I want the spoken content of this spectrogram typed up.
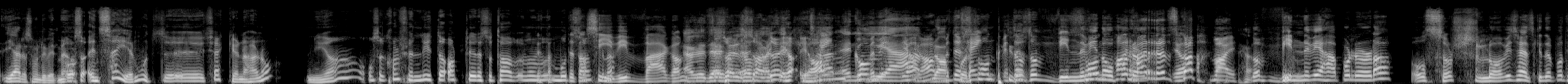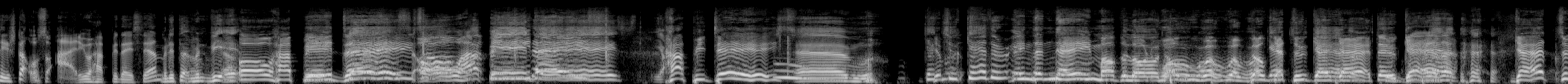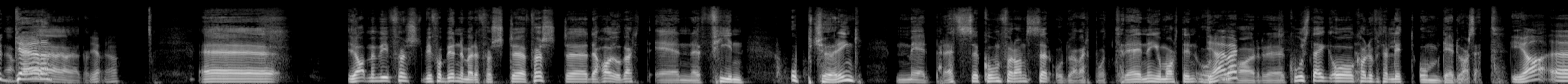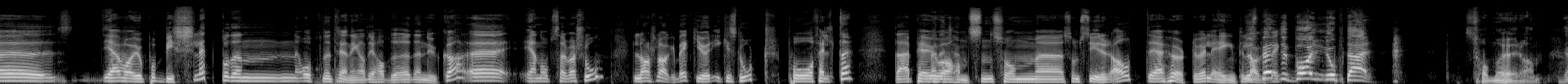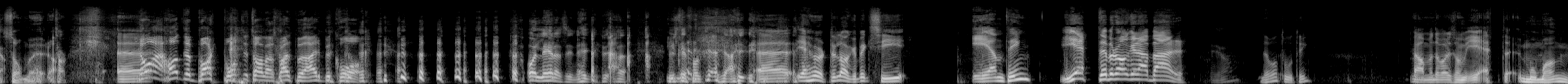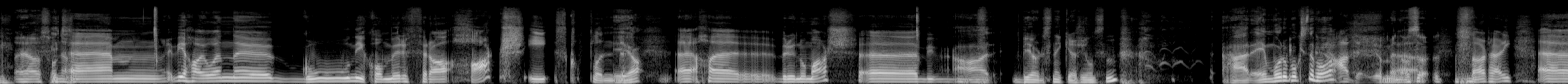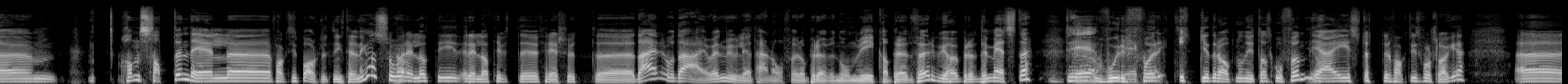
Gjør det som du vil. Men altså, en seier mot uh, tsjekkerne her nå? Ja, og så kanskje en lite artig resultat Dette, dette sier vi hver gang. Ja, det- Så- så- så- ja, ja. Tenk om- jeg er er for- sånn- så vinner vi nå på lørdag. Da vinner vi her på lørdag, og så slår vi svenskene på tirsdag, og så er det jo happy days igjen. Men, dette, men vi er Oh, happy days! Oh, happy days! Ja. Happy days! Um, get together In the name of the Lord, whoa, whoa, whoa, whoa, get together, get together, get together. Ja, ja, ja, takk. Eh, ja, men vi, først, vi får begynne med det første. Først. Eh, Det har jo vært en fin oppkjøring med pressekonferanser, og du har vært på trening, Jo Martin, og har du jeg har eh, kost deg. Og kan du fortelle litt om det du har sett? Ja, eh, jeg var jo på Bislett på den åpne treninga de hadde denne uka. Eh, en observasjon. Lars Lagerbäck gjør ikke stort på feltet. Det er Per. Hansen som, som styrer alt. Jeg hørte vel egentlig Lagerbäck ballen opp der! Som å høre han. Ja, Som å høre han. takk. Eh, Ja, jeg hadde bart på 80-tallet og spilte på RBK. Og ler av sin egen eh, jeg hørte Lagerbäck si én ting. Jettebra, grabber! Det var to ting. Ja, men det var liksom i ett moment. Ja, sånn, ja. Um, vi har jo en uh, god nykommer fra Hearts i Skottland. Ja. Uh, Bruno Mars. Uh, ja, Bjørn Snickers Johnsen. Her er morobuksene på. Ja, det er jo, men altså Snart helg. Uh, han satt en del uh, faktisk på avslutningstreninga, så Ja. relativt, relativt uh, fresh ut uh, der. Og det er jo en mulighet her nå for å prøve noen vi ikke har prøvd før. Vi har jo prøvd det meste. Det Hvorfor ikke dra opp noe nytt av skuffen? Jeg støtter faktisk forslaget.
